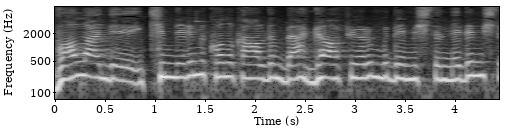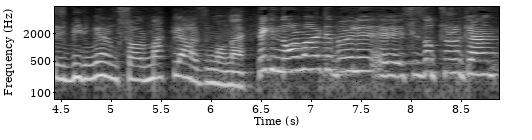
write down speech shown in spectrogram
Vallahi de, kimleri mi konuk aldım ben ne yapıyorum bu demiştir. Ne demiştir bilmiyorum sormak lazım ona. Peki normalde böyle e, siz otururken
